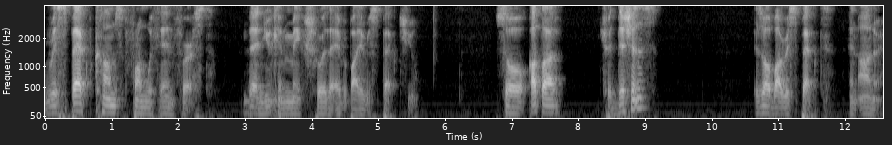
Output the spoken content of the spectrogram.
respect comes from within first. Then you can make sure that everybody respects you. So Qatar traditions is all about respect and honor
